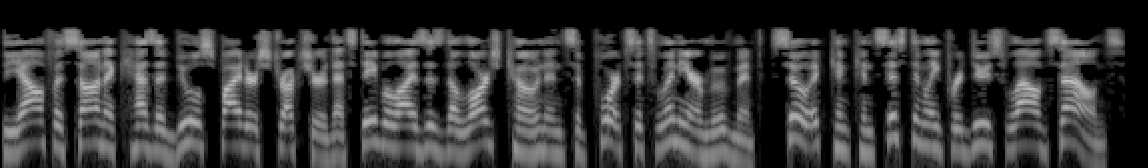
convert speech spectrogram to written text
The Alphasonic has a dual spider structure that stabilizes the large cone and supports its linear movement, so it can consistently produce loud sounds.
